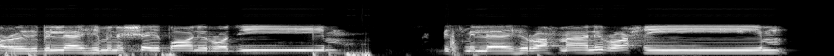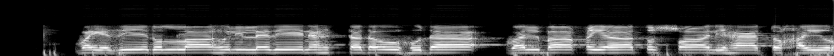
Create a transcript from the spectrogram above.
أعوذ بالله من الشيطان الرجيم. بسم الله الرحمن الرحيم. ويزيد الله للذين اهتدوا هدى والباقيات الصالحات خير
